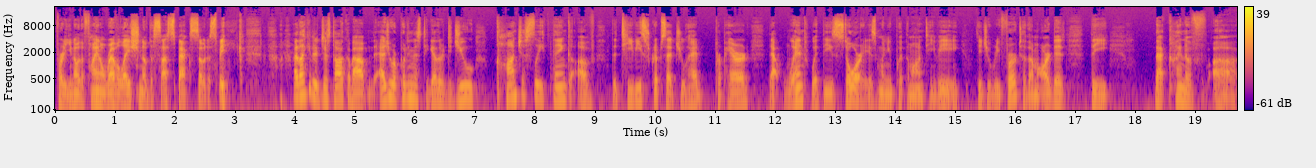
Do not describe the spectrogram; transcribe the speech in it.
for, you know, the final revelation of the suspects, so to speak. I'd like you to just talk about, as you were putting this together, did you consciously think of the TV scripts that you had prepared that went with these stories when you put them on TV? Did you refer to them, or did the that kind of uh,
